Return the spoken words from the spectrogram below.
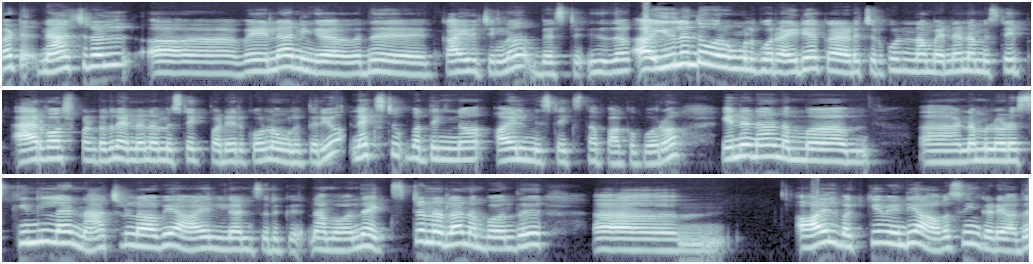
பட் நேச்சுரல் வேல நீங்கள் வந்து காய வச்சிங்கன்னா பெஸ்ட்டு இதுதான். இதுலேருந்து ஒரு உங்களுக்கு ஒரு ஐடியா கிடச்சிருக்கும். நம்ம என்னென்ன மிஸ்டேக் ஏர் வாஷ் பண்ணுறதுல என்னென்ன மிஸ்டேக் பண்ணியிருக்கோம்னு உங்களுக்கு தெரியும். நெக்ஸ்ட் பார்த்தீங்கன்னா ஆயில் மிஸ்டேக்ஸ் தான் பார்க்க போகிறோம் என்னென்னா நம்ம நம்மளோட ஸ்கின்ல நேச்சுரலாகவே ஆயில் லென்ஸ் இருக்குது நம்ம வந்து எக்ஸ்டர்னலாக நம்ம வந்து ஆயில் வைக்க வேண்டிய அவசியம் கிடையாது.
